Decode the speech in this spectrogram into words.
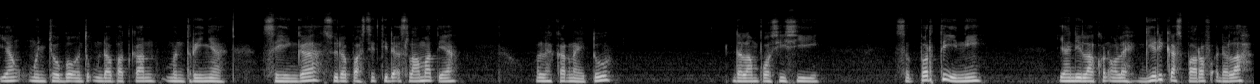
yang mencoba untuk mendapatkan menterinya, sehingga sudah pasti tidak selamat ya. Oleh karena itu, dalam posisi seperti ini, yang dilakukan oleh Giri Kasparov adalah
